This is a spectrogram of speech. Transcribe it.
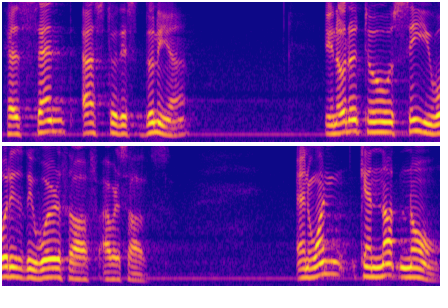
has sent us to this dunya in order to see what is the worth of ourselves. And one cannot know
